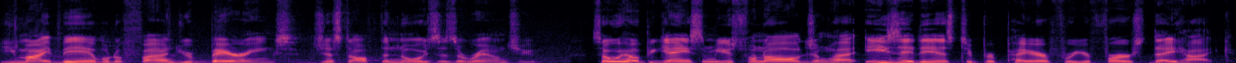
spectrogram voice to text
you might be able to find your bearings just off the noises around you. So we hope you gained some useful knowledge on how easy it is to prepare for your first day hike.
